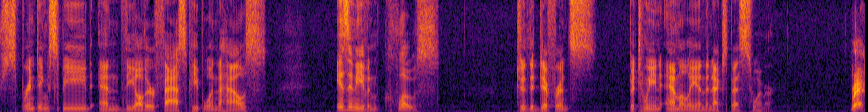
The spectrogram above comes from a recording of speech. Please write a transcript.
sprinting speed and the other fast people in the house isn't even close to the difference between Emily and the next best swimmer. Right.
